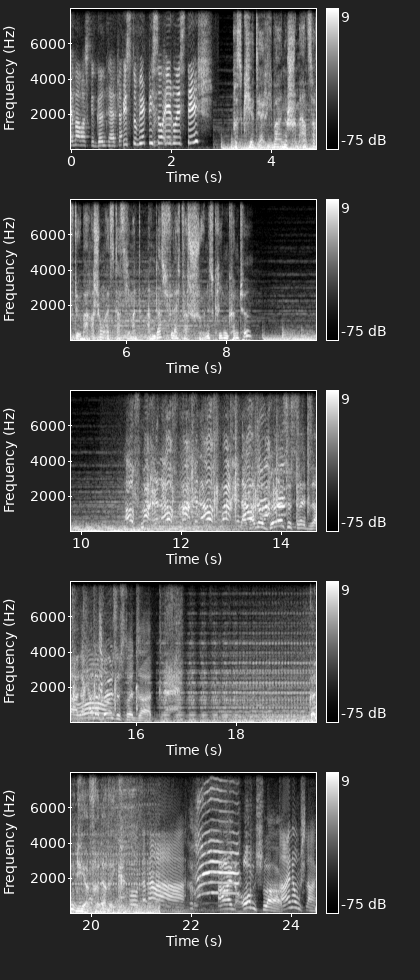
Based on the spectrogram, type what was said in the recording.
einmal was gegönnt hätte. Bist du wirklich so egoistisch? Riskiert er lieber eine schmerzhafte Überraschung, als dass jemand anders vielleicht was Schönes kriegen könnte? Aufmachen, aufmachen, aufmachen! Da kann nur Böses drin sein. Da kann nur Böses drin sein. Gönn dir, Frederik. Oh, tada! Ein Umschlag. Ein Umschlag.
